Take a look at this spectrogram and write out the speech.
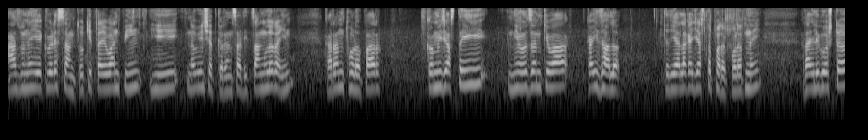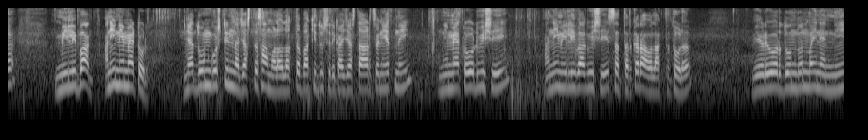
अजूनही एक वेळेस सांगतो की तैवान पिंग ही नवीन शेतकऱ्यांसाठी चांगलं राहील कारण थोडंफार कमी जास्तही नियोजन किंवा काही झालं तर याला काही जास्त फरक पडत नाही. राहिली गोष्ट मिलीबाग आणि नेमॅटोड. ह्या दोन गोष्टींना जास्त सांभाळावं लागतं बाकी दुसरी काही जास्त अडचण येत नाही. निमॅटोडविषयी आणि मिलीबागविषयी सतर्क राहावं लागतं थोडं. वेळेवर दोन दोन महिन्यांनी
